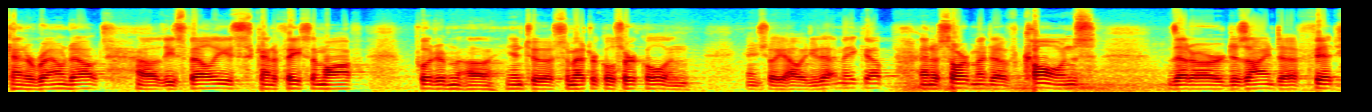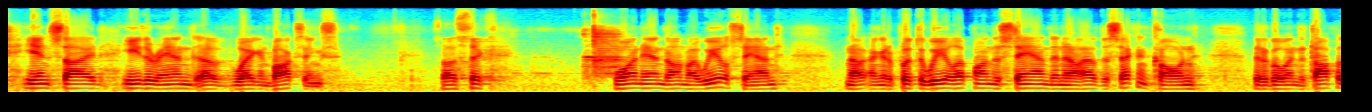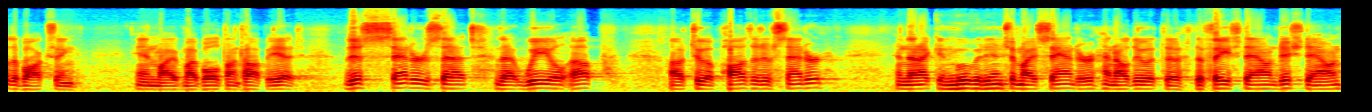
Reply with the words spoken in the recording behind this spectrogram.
kind of round out uh, these fellies, kind of face them off, put them uh, into a symmetrical circle and, and show you how I do that. I make up an assortment of cones that are designed to fit inside either end of wagon boxings. So I'll stick one end on my wheel stand. Now I'm going to put the wheel up on the stand and I'll have the second cone that'll go in the top of the boxing and my, my bolt on top of it. This centers that, that wheel up uh, to a positive center and then I can move it into my sander and I'll do it the, the face down, dish down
